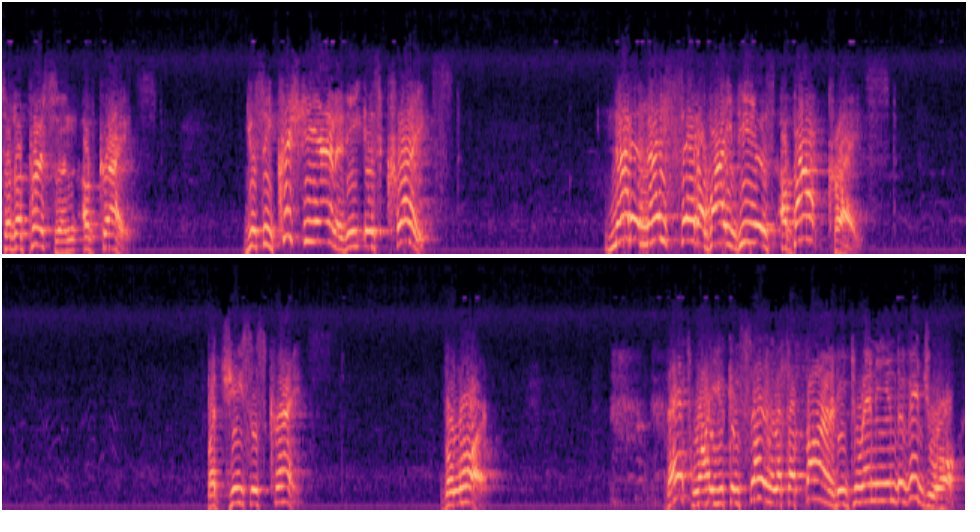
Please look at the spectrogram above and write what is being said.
to the person of Christ. You see, Christianity is Christ. Not a nice set of ideas about Christ, but Jesus Christ. the Lord. That's why you can say with authority to any individual,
